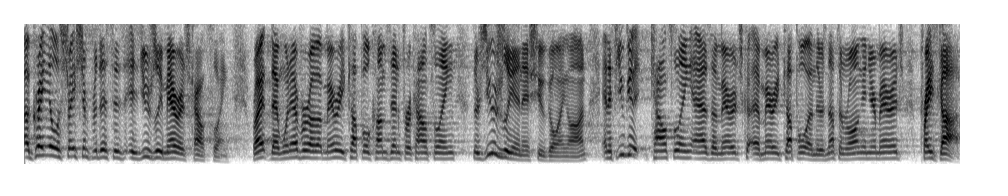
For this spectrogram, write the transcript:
a great illustration for this is, is usually marriage counseling, right? That whenever a married couple comes in for counseling, there's usually an issue going on. And if you get counseling as a, marriage, a married couple and there's nothing wrong in your marriage, praise God.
